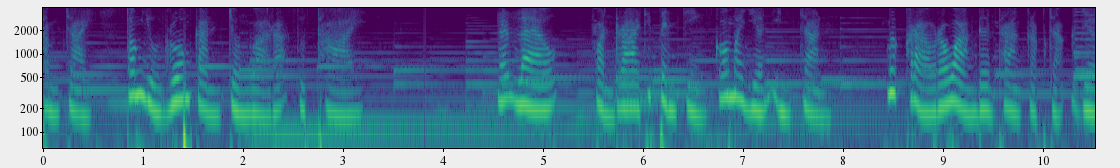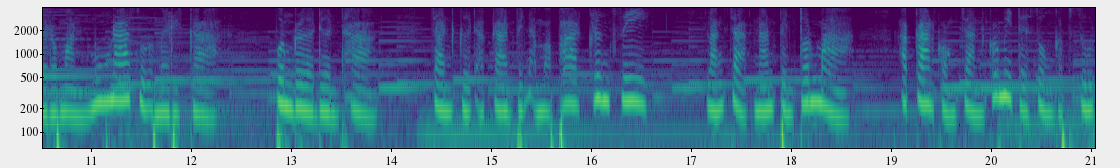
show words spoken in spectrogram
ทำใจ ต้องอยู่ร่วมกันจนวาระสุดท้าย และแล้วฝันร้ายที่เป็นจริงก็มาเยือนอินจันเมื่อคราวระหว่างเดินทางกลับจากเยอรมันมุ่งหน้าสู่อเมริกา บนเรือเดินทาง จันเกิดอาการเป็นอัมพาตครึ่งซีก หลังจากนั้นเป็นต้นมา อาการของจันก็มีแต่ทรงกับสุด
